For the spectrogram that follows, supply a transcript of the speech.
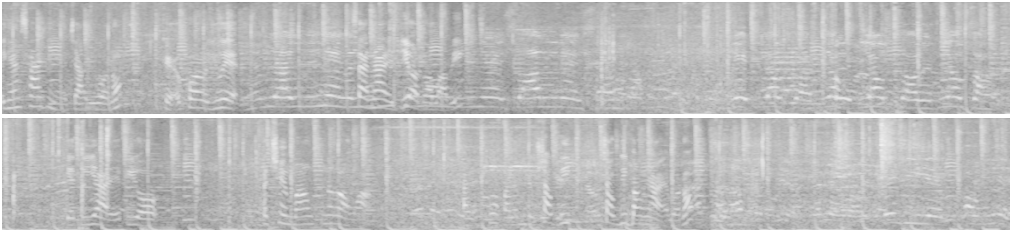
အရင်စားကြည့်နေကြပြီပေါ့နော်ကဲအခုကတော့ယူရဲ့ပြာကြီးလေးနဲ့ဆန္ဒတွေပြော့သွားပါပြီနဲ့စားလေးနဲ့စားလေတယောက်စားတယောက်တယောက်စားပဲတယောက်စားရတီးရတယ်ပြီးတော့အချင်းမောင်းနှစ်ကောင်က အဲ့ဒါဘာလဲမသိရှောက်ပြီးရှောက်ပြီးပေါင်းရတယ်ပေါ့နော်တဲ့ကြီးရဲ့ပေါင်းနဲ့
